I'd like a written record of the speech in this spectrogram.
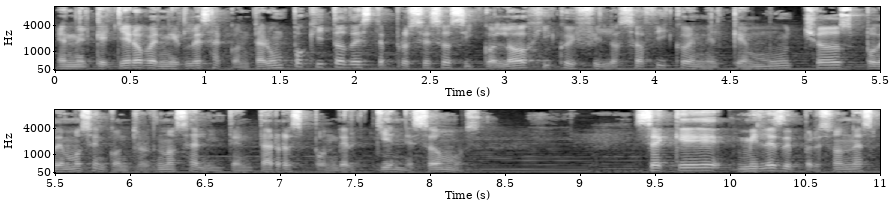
en el que quiero venirles a contar un poquito de este proceso psicológico y filosófico en el que muchos podemos encontrarnos al intentar responder quiénes somos. Sé que miles de personas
